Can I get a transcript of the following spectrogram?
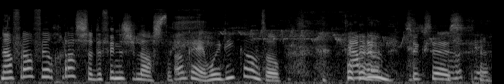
Nou, vooral veel grassen. Dat vinden ze lastig. Oké, okay, moet je die kant op. Gaan we doen. Succes. Okay.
